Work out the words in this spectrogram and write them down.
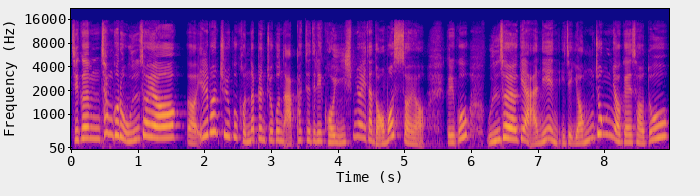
지금 참고로 운서역 1번 출구 건너편 쪽은 아파트들이 거의 20년이 다 넘었어요. 그리고 운서역이 아닌 이제 영종역에서도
